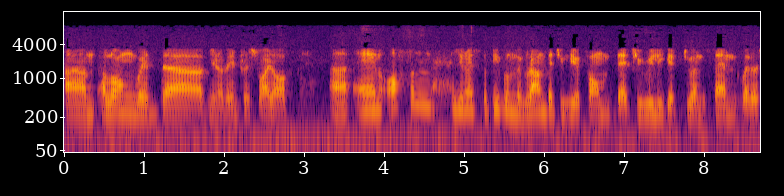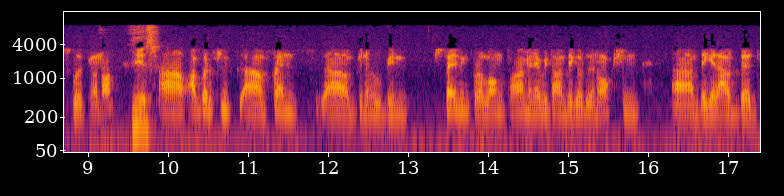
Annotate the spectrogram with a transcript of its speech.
um, along with uh, you know the interest write-off, uh, and often you know it's the people on the ground that you hear from that you really get to understand whether it's working or not. Yes. Uh, I've got a few uh, friends, um, you know, who've been saving for a long time, and every time they go to an auction, um, they get outbid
